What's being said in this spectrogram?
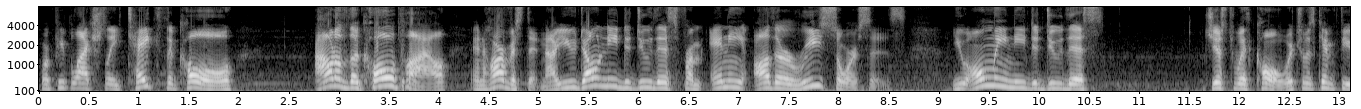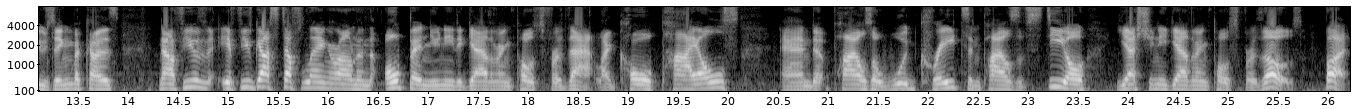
where people actually take the coal out of the coal pile and harvest it. Now you don't need to do this from any other resources. You only need to do this just with coal, which was confusing because Now, if you've if you've got stuff laying around in the open, you need a gathering post for that, like coal piles and piles of wood crates and piles of steel. Yes, you need gathering posts for those, but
